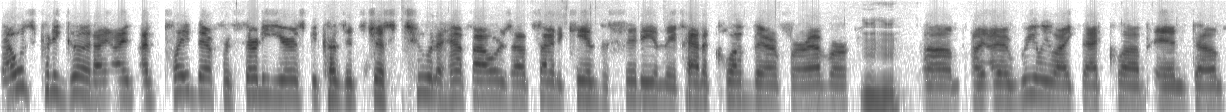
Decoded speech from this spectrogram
that was pretty good. I, I I've played there for 30 years because it's just two and a half hours outside of Kansas City, and they've had a club there forever. hmm Um, I, I really like that club, and um,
